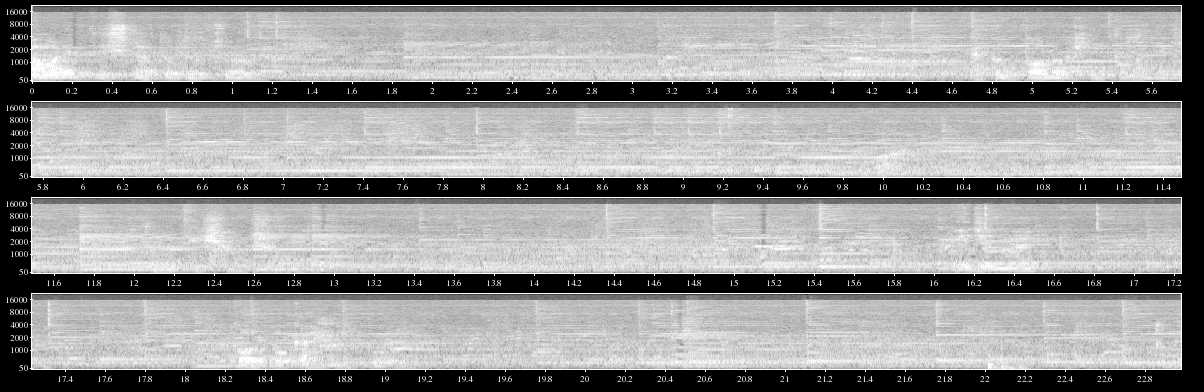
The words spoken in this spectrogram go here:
আমার এই তৃষ্ণাত দু চোখ। এখন পলকহীন তোমাকে দেখবে এই জন্য এক কল্পকাহিনী পড়ি। তুমি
